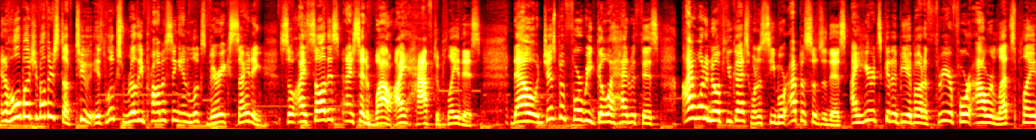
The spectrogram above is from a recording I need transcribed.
and a whole bunch of other stuff too. It looks really promising and looks very exciting. So I saw this and I said, wow, I have to play this. Now, just before we go ahead with this, I want to know if you guys want to see more episodes of this. I hear it's going to be about a three or four hour Let's Play,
